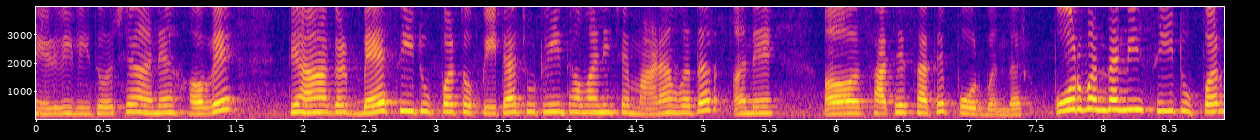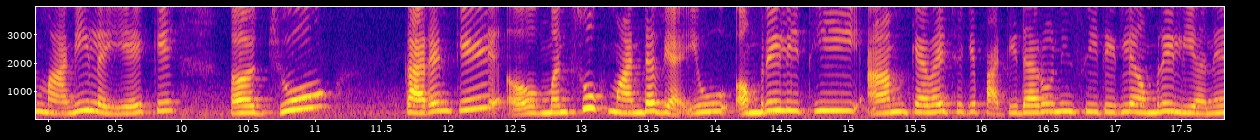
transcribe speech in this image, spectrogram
મેળવી લીધો છે. અને હવે ત્યાં આગળ બે સીટ ઉપર તો પેટા ચૂંટણી થવાની છે માણાવદર અને સાથે સાથે પોરબંદર. પોરબંદરની સીટ ઉપર માની લઈએ કે જો કારણ કે મનસુખ માંડવિયા એવું અમરેલીથી આમ કહેવાય છે કે પાટીદારોની સીટ એટલે અમરેલી અને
